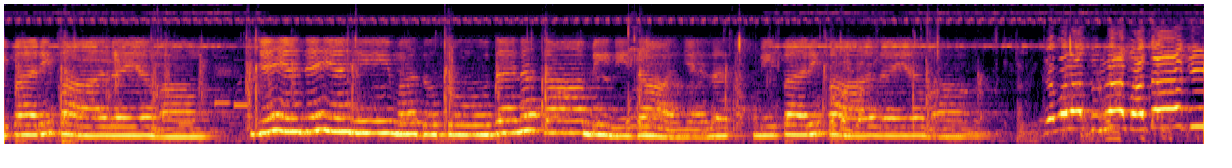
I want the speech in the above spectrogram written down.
परिपालय माम् जय जय हे मधुसूदनकामिनि धान्यलक्ष्मि परिपालय माम् जय बोला दुर्गा माता की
